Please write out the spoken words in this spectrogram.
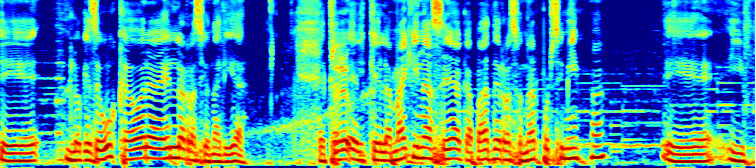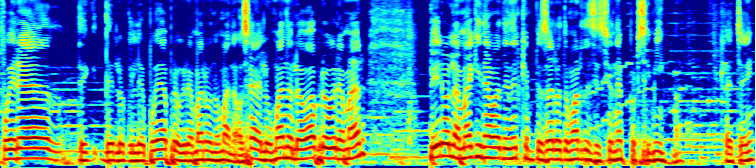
Eh, lo que se busca ahora es la racionalidad. El que la máquina sea capaz de razonar por sí misma eh, y fuera de, de lo que le pueda programar un humano. O sea, el humano lo va a programar, pero la máquina va a tener que empezar a tomar decisiones por sí misma. ¿Cachai?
